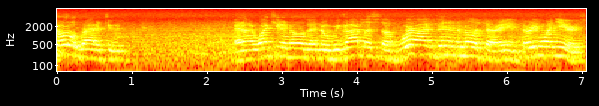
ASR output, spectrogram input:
total gratitude. And I want you to know that regardless of where I've been in the military in 31 years,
